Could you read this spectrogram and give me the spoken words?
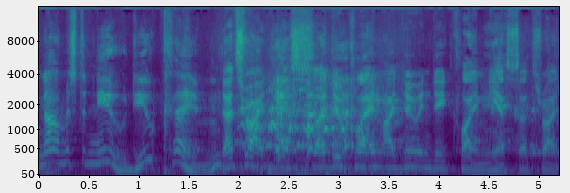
Now, Mr. New, do you claim... That's right, yes. I do claim, I do indeed claim, yes, that's right.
